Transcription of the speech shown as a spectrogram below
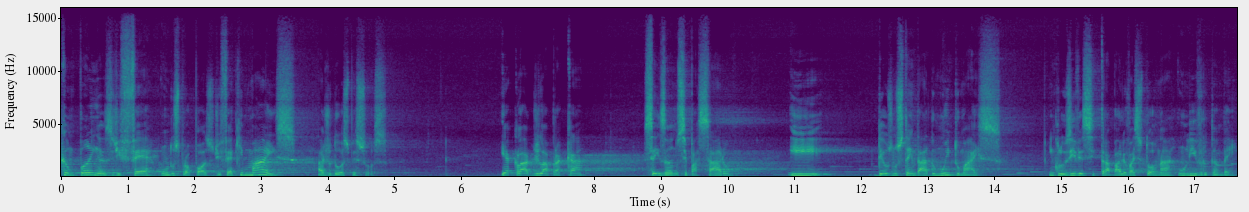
campanhas de fé, um dos propósitos de fé que mais ajudou as pessoas. E é claro, de lá para cá, seis anos se passaram e Deus nos tem dado muito mais. Inclusive, esse trabalho vai se tornar um livro também,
